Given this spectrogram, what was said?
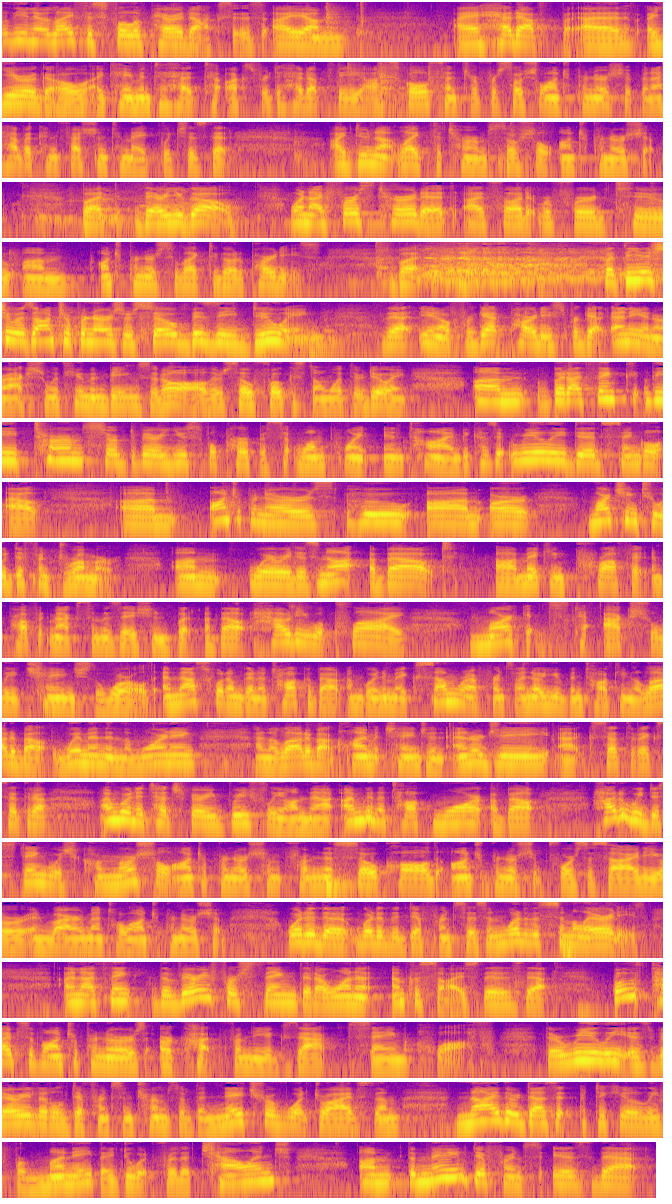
Well, you know, life is full of paradoxes. I, um, I head up uh, a year ago. I came into head to Oxford to head up the uh, Skoll Center for Social Entrepreneurship, and I have a confession to make, which is that I do not like the term social entrepreneurship. But there you go. When I first heard it, I thought it referred to um, entrepreneurs who like to go to parties. But, but the issue is entrepreneurs are so busy doing that you know forget parties forget any interaction with human beings at all. They're so focused on what they're doing. Um, but i think the term served a very useful purpose at one point in time because it really did single out um, entrepreneurs who um, are marching to a different drummer um, where it is not about uh, making profit and profit maximization but about how do you apply markets to actually change the world. And that's what I'm going to talk about. I'm going to make some reference. I know you've been talking a lot about women in the morning and a lot about climate change and energy, et cetera, et cetera. I'm going to touch very briefly on that. I'm going to talk more about how do we distinguish commercial entrepreneurship from this so called entrepreneurship for society or environmental entrepreneurship? What are, the, what are the differences and what are the similarities? And I think the very first thing that I want to emphasize is that both types of entrepreneurs are cut from the exact same cloth. There really is very little difference in terms of the nature of what drives them. Neither does it particularly for money, they do it for the challenge. Um, the main difference is that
